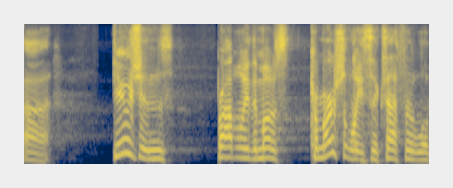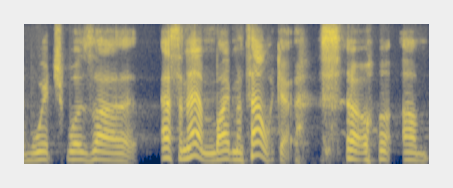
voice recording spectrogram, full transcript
uh, fusions. Probably the most commercially successful of which was uh, S&M by Metallica. So, um,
